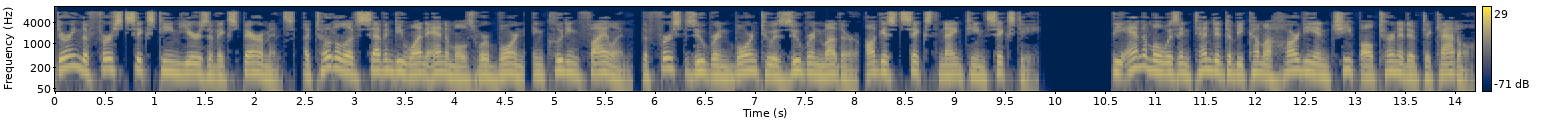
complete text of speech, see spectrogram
During the first 16 years of experiments, a total of 71 animals were born, including Filon, the first Zubrin born to a Zubrin mother August 6, 1960. The animal was intended to become a hardy and cheap alternative to cattle.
